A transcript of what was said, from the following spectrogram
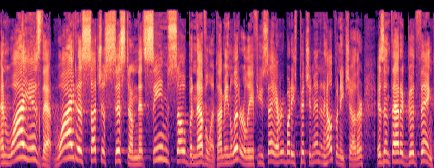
And why is that? Why does such a system that seems so benevolent, I mean, literally, if you say everybody's pitching in and helping each other, isn't that a good thing?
